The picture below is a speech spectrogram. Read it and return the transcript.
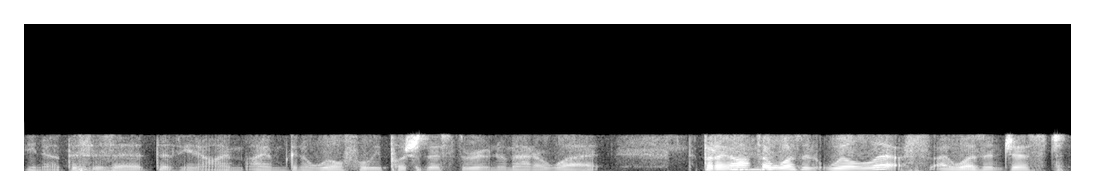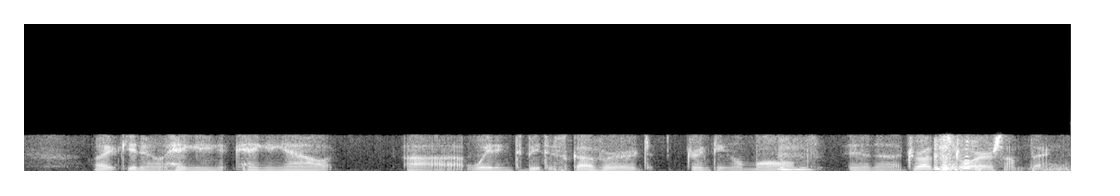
you know, this is it. That you know, I'm I'm going to willfully push this through no matter what. But I also Mhm. wasn't willless. I wasn't just like you know hanging hanging out, uh, waiting to be discovered, drinking a malt Mhm. in a drugstore or something.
